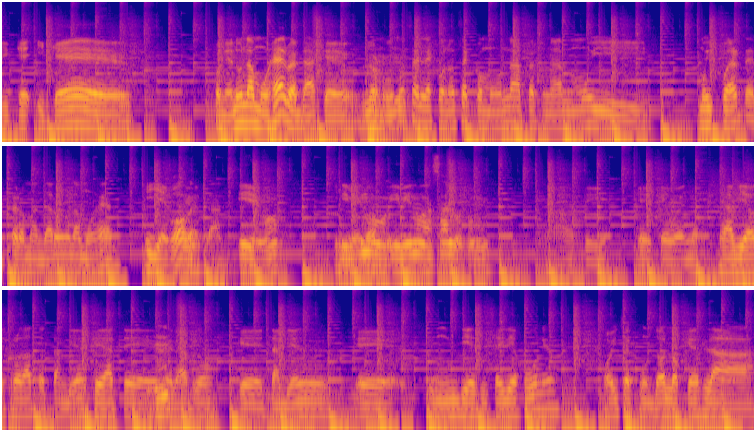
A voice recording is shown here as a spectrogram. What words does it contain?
Y qué, y qué poniendo una mujer, ¿verdad? Que los rusos se les conoce como una persona muy, muy fuerte, pero mandaron una mujer y llegó, ¿verdad? Y llegó. Y, vino, y vino a salvo también sí, qué, bueno. Había otro dato también, fíjate, Gerardo, que también eh, un 16 de junio, hoy se fundó lo que es la,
